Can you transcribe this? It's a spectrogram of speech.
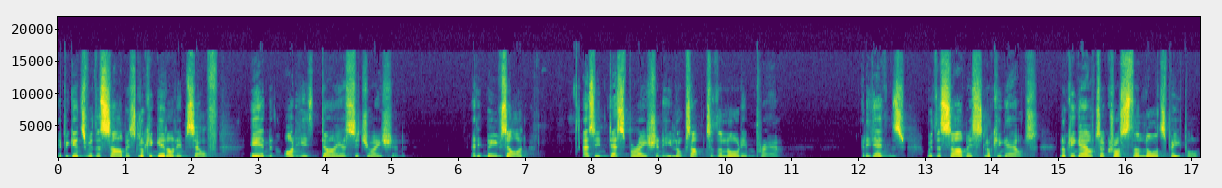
It begins with the psalmist looking in on himself, in on his dire situation. And it moves on as in desperation he looks up to the Lord in prayer. And it ends with the psalmist looking out, looking out across the Lord's people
